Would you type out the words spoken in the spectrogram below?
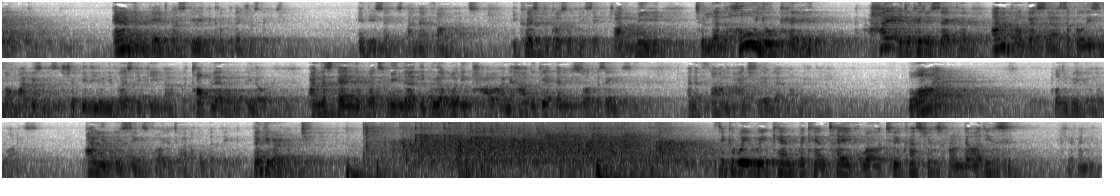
am engaged but still in the confidential stage in these things. And I found that because, because of this thing, drive me to learn the whole UK higher education sector. I'm a professor. Suppose this is not my business. It should be the university uh, top level, you know, understand what mean the degree of voting power and how to get them sort of things. And I found actually we're not ready. Why? Possibly you know why. I leave these things for you to have an open think. Thank you very much. I think we, we can we can take one or two questions from the audience. If you have any.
